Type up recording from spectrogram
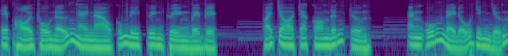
Hiệp hội phụ nữ ngày nào cũng đi tuyên truyền về việc Phải cho trẻ con đến trường, Ăn uống đầy đủ dinh dưỡng.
